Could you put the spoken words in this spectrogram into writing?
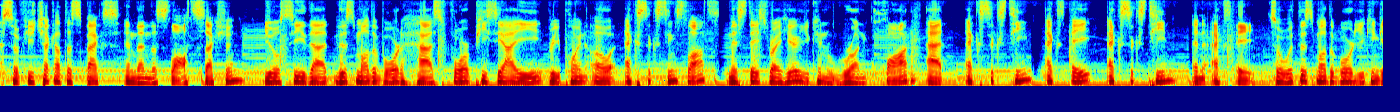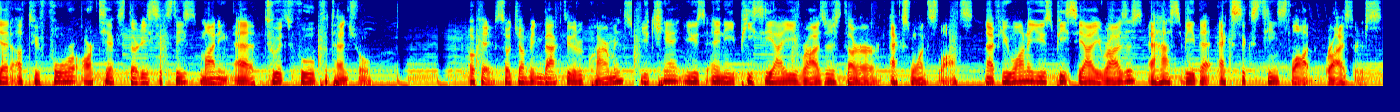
So if you check out the specs and then the slots section, you'll see that this motherboard has four PCIe 3.0 X16 slots. And it states right here, you can run quad at X16, X8, X16, and X8. So with this motherboard, you can get up to four RTX 3060s mining at to its full potential. Okay, so jumping back to the requirements, you can't use any PCIe risers that are X1 slots. Now, if you want to use PCIe risers, it has to be the X16 slot risers.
